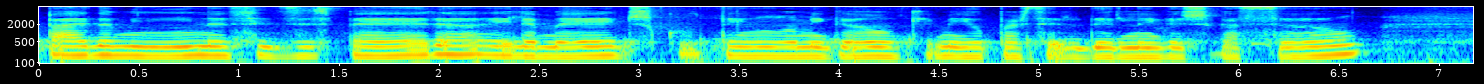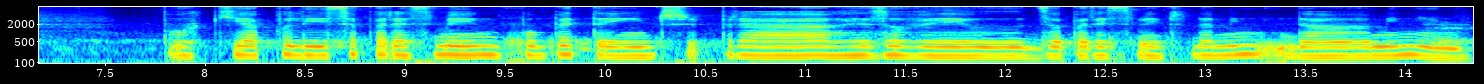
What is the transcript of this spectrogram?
pai da menina se desespera, ele é médico, tem um amigão que é meio parceiro dele na investigação, porque a polícia parece meio incompetente para resolver o desaparecimento da menina.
